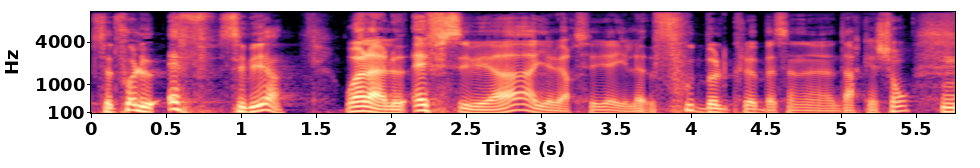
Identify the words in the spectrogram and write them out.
cette fois le FCBA. yeah. Voilà, le FCBA, il y a le RCBA, il y a le Football Club Bassin d'Arcachon. Mm.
